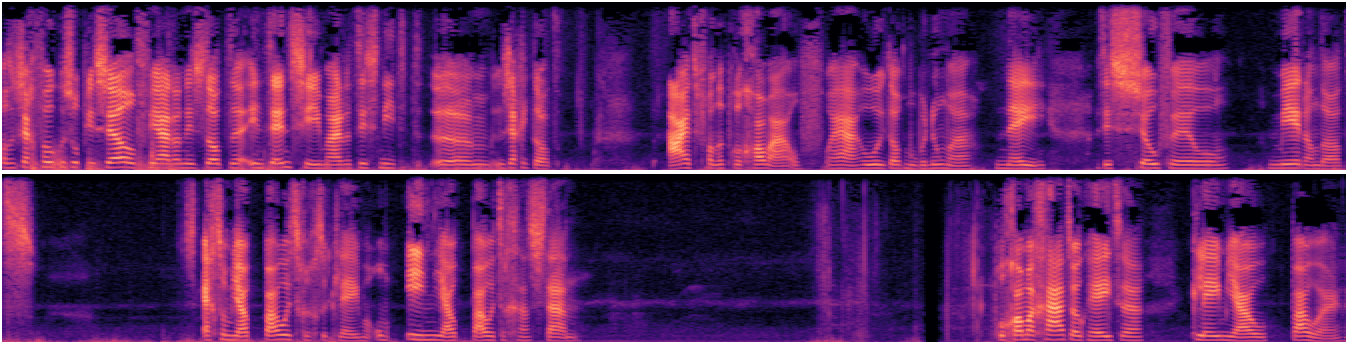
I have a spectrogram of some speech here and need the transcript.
als ik zeg focus op jezelf, ja, dan is dat de intentie. Maar dat is niet, um, hoe zeg ik dat? Aard van het programma. Of ja, hoe ik dat moet benoemen. Nee, het is zoveel meer dan dat. Het is echt om jouw power terug te claimen. Om in jouw power te gaan staan. Het programma gaat ook heten Claim jouw power.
